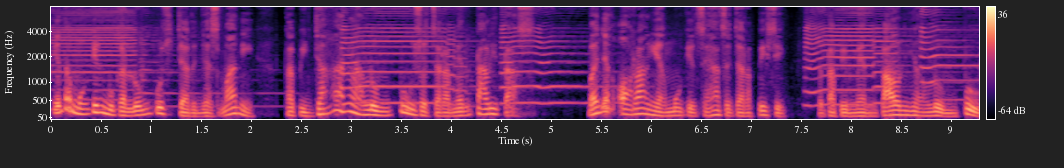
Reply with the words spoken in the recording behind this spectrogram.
Kita mungkin bukan lumpuh secara jasmani, tapi janganlah lumpuh secara mentalitas. Banyak orang yang mungkin sehat secara fisik, tetapi mentalnya lumpuh,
